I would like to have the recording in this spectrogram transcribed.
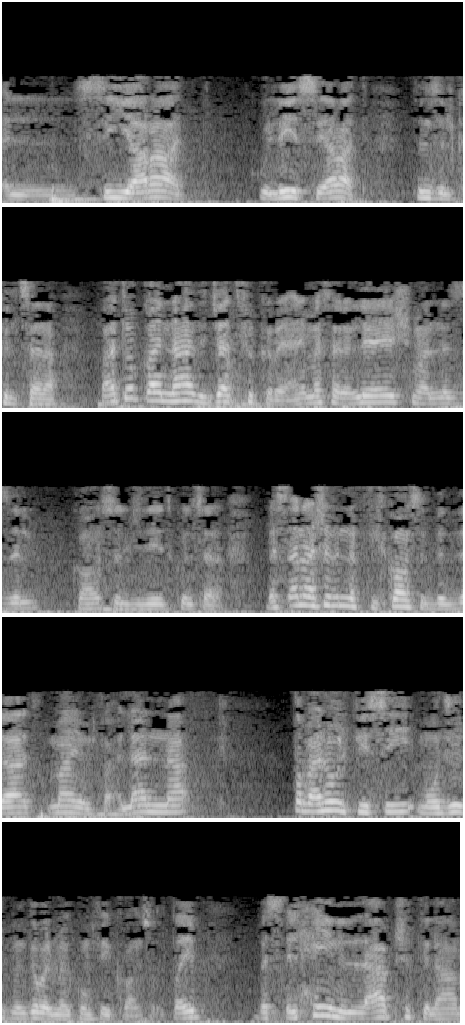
السيارات كلية السيارات تنزل كل سنة فأتوقع أن هذه جات فكرة يعني مثلا ليش ما ننزل console جديد كل سنة بس أنا أشوف إنه في ال console بالذات ما ينفع لأن طبعا هو ال PC موجود من قبل ما يكون في console طيب بس الحين الالعاب بشكل عام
